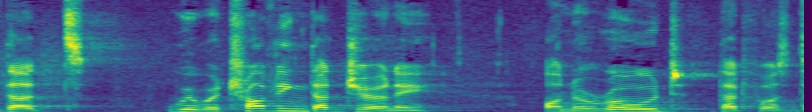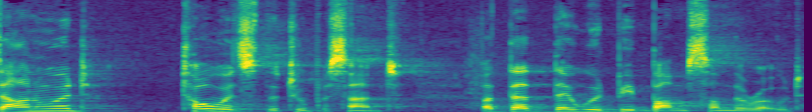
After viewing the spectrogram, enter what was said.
that we were traveling that journey on a road that was downward towards the 2%, but that there would be bumps on the road.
